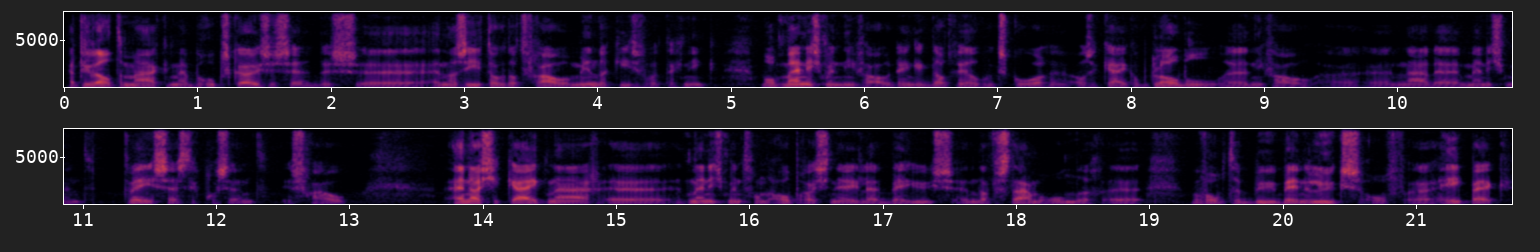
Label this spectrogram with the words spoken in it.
heb je wel te maken met beroepskeuzes. Hè? Dus, uh, en dan zie je toch dat vrouwen minder kiezen voor techniek. Maar op managementniveau denk ik dat we heel goed scoren. Als ik kijk op global uh, niveau naar de management, 62% is vrouw. En als je kijkt naar het management van de operationele BU's, en daar verstaan we onder bijvoorbeeld de BU Benelux of APEC.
